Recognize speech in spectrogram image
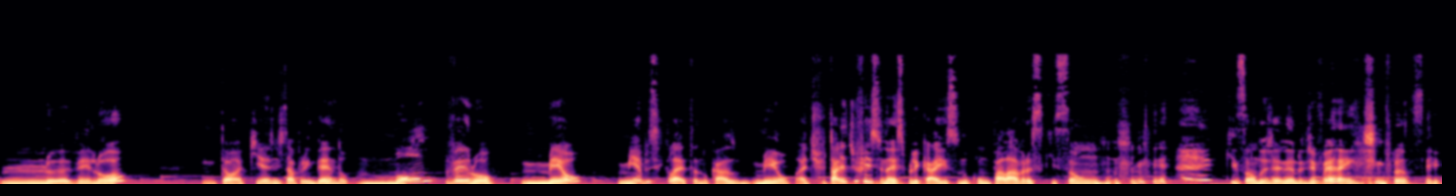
le vélo, Então aqui a gente está aprendendo mon vélo, meu, minha bicicleta, no caso, meu. Tá difícil, né, explicar isso com palavras que são que são do gênero diferente em francês.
